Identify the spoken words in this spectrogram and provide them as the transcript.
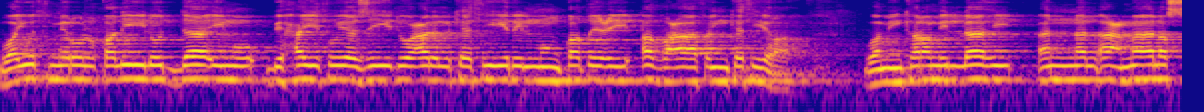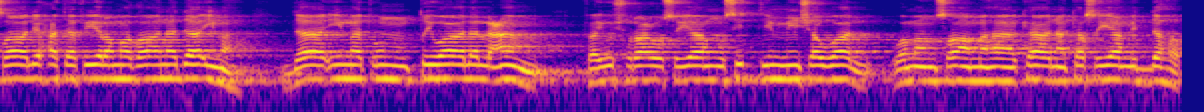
ويثمر القليل الدائم بحيث يزيد على الكثير المنقطع اضعافا كثيرة. ومن كرم الله أن الأعمال الصالحة في رمضان دائمة دائمة طوال العام فيشرع صيام ست من شوال ومن صامها كان كصيام الدهر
